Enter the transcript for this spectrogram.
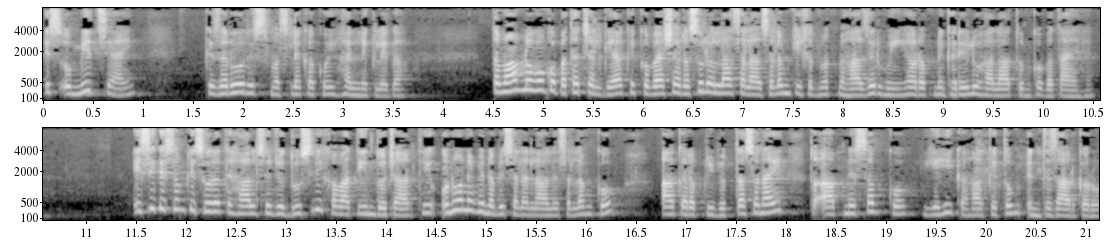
اس امید سے آئی کہ ضرور اس مسئلے کا کوئی حل نکلے گا۔ تمام لوگوں کو پتہ چل گیا کہ کبیشہ رسول اللہ صلی اللہ علیہ وسلم کی خدمت میں حاضر ہوئی ہیں اور اپنے گھریلو حالات ان کو بتائے ہیں۔ اسی قسم کی صورت حال سے جو دوسری خواتین دو چار تھی انہوں نے بھی نبی صلی اللہ علیہ وسلم کو آ کر اپنی بپتا سنائی۔ تو آپ نے سب کو یہی کہا کہ تم انتظار کرو۔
